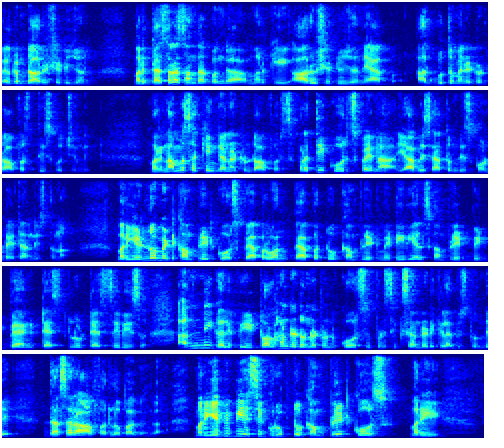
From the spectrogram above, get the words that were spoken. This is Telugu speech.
వెల్కమ్ టు ఆరు షెడ్యూ జోన్. మరి దసరా సందర్భంగా మనకి ఆరు షెడ్యూ జోన్ యాప్ అద్భుతమైనటువంటి ఆఫర్స్ తీసుకొచ్చింది. మరి నమ్మసక్యం కానటువంటి ఆఫర్స్ ప్రతి కోర్స్ పైన యాభై శాతం డిస్కౌంట్ అయితే అందిస్తున్నాం. మరి endowment complete course paper one paper two complete materials complete bit bank టెస్ట్లు టెస్ట్ సిరీస్ అన్నీ కలిపి ట్వెల్వ్ హండ్రెడ్ ఉన్నటువంటి కోర్స్ ఇప్పుడు సిక్స్ హండ్రెడ్కి లభిస్తుంది దసరా ఆఫర్లో భాగంగా. మరి APSC group two complete course మరి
